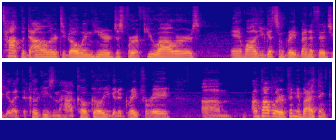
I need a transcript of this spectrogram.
top a dollar to go in here just for a few hours. And while you get some great benefits, you get like the cookies and the hot cocoa, you get a great parade. Um, unpopular opinion, but I think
